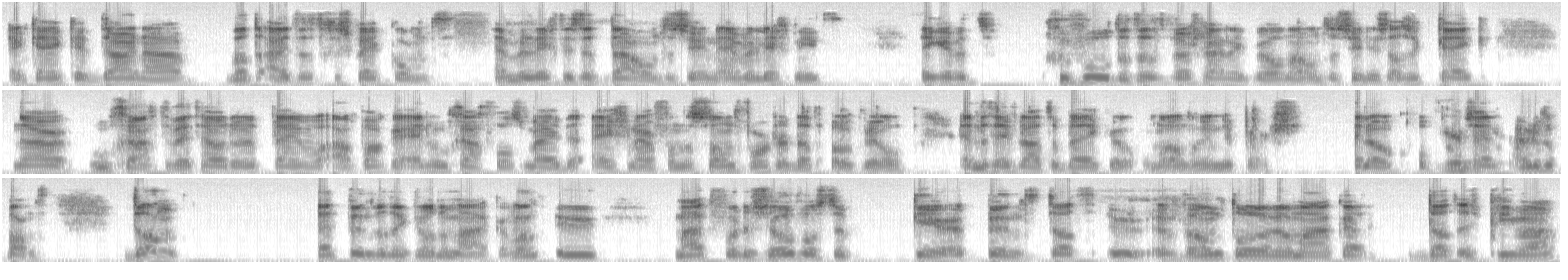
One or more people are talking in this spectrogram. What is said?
En kijken daarna wat uit het gesprek komt. En wellicht is dat naar onze zin en wellicht niet. Ik heb het gevoel dat het waarschijnlijk wel naar onze zin is. Als ik kijk naar hoe graag de wethouder het plein wil aanpakken. En hoe graag volgens mij de eigenaar van de Zandvoorter dat ook wil. En dat heeft laten blijken onder andere in de pers. En ook op zijn huidige pand. Dan het punt wat ik wilde maken. Want u maakt voor de zoveelste keer het punt dat u een woontoren wil maken. Dat is prima.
